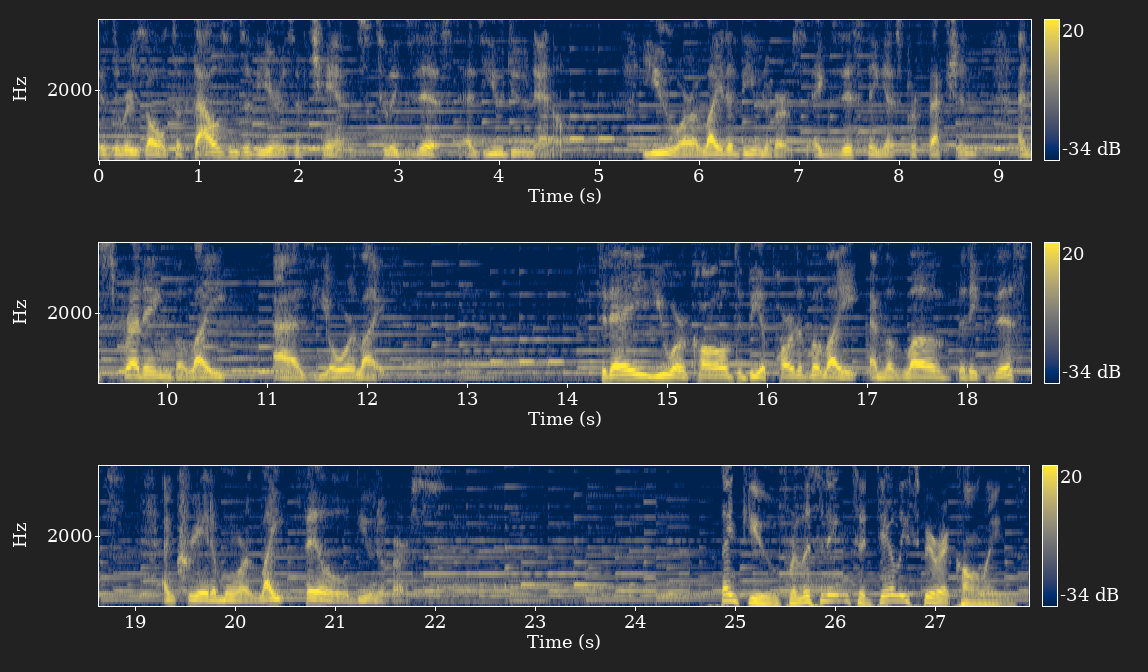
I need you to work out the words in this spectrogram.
is the result of thousands of years of chance to exist as you do now. You are a light of the universe, existing as perfection and spreading the light as your life. Today, you are called to be a part of the light and the love that exists and create a more light filled universe. Thank you for listening to Daily Spirit Callings.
